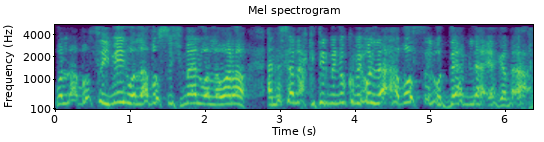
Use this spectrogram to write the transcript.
ولا هبص يمين ولا هبص شمال ولا ورا؟ أنا سامع كتير منكم يقول لا هبص لقدام. لا يا جماعة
